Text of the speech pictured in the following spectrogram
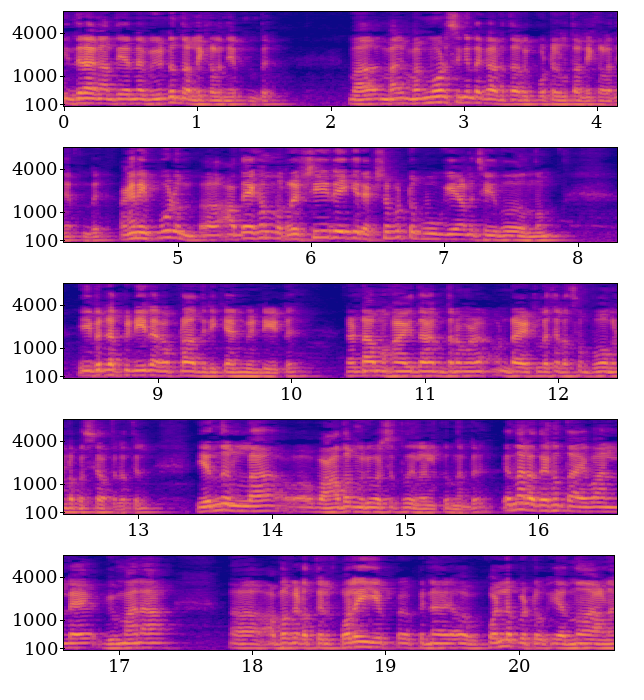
ഇന്ദിരാഗാന്ധി തന്നെ വീണ്ടും തള്ളിക്കളഞ്ഞിട്ടുണ്ട്. മൻമോഹൻ സിംഗിന്റെ കാലത്ത് റിപ്പോർട്ടുകൾ തള്ളിക്കളഞ്ഞിട്ടുണ്ട്. അങ്ങനെ ഇപ്പോഴും അദ്ദേഹം റഷ്യയിലേക്ക് രക്ഷപ്പെട്ടു പോവുകയാണ് ചെയ്തതെന്നും ഇവരുടെ പിടിയിലകപ്പെടാതിരിക്കാൻ വേണ്ടിയിട്ട് രണ്ടാം മഹായുദ്ധാനന്തരം ഉണ്ടായിട്ടുള്ള ചില സംഭവങ്ങളുടെ പശ്ചാത്തലത്തിൽ എന്നുള്ള വാദം ഒരു വശത്ത് നിലനിൽക്കുന്നുണ്ട്. എന്നാൽ അദ്ദേഹം തായ്വാനിലെ വിമാന അപകടത്തിൽ കൊല പിന്നെ കൊല്ലപ്പെട്ടു എന്നതാണ്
